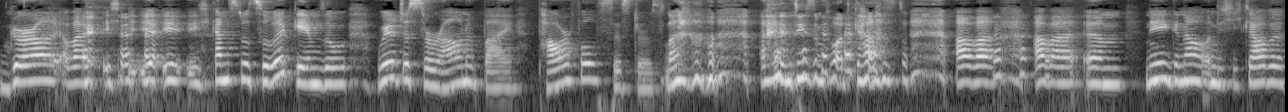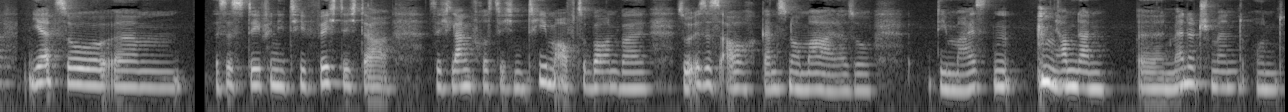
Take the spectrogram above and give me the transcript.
girl. Aber ich, ich, ich kann es nur zurückgeben. So, we're just surrounded by powerful sisters in diesem Podcast. Aber, aber ähm, nee, genau. Und ich, ich glaube, jetzt so, ähm, es ist definitiv wichtig, da sich langfristig ein Team aufzubauen, weil so ist es auch ganz normal. Also die meisten haben dann äh, ein Management und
